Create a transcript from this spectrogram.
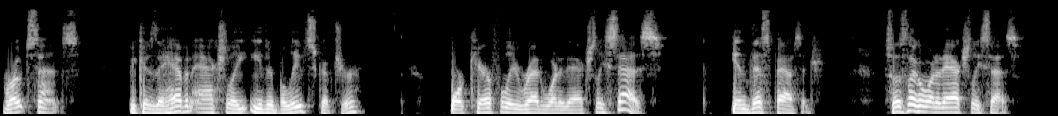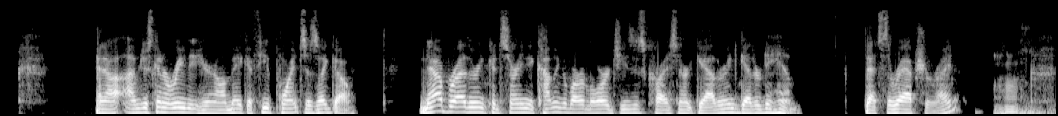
rote sense because they haven't actually either believed Scripture or carefully read what it actually says in this passage. So let's look at what it actually says. And I'm just going to read it here and I'll make a few points as I go. Now, brethren, concerning the coming of our Lord Jesus Christ and our gathering together to him. That's the rapture, right? Mm-hmm.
